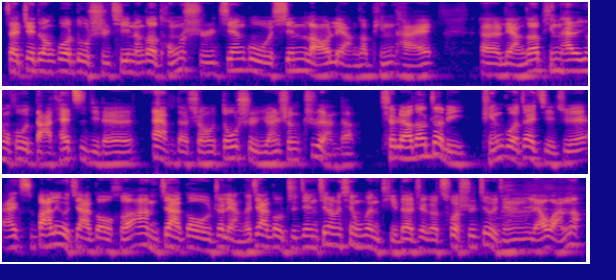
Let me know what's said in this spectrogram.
在这段过渡时期能够同时兼顾新老两个平台，呃，两个平台的用户打开自己的 App 的时候都是原生支援的。其实聊到这里，苹果在解决 X86 架构和 ARM 架构这两个架构之间兼容性问题的这个措施就已经聊完了。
